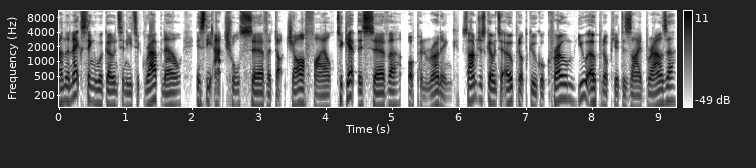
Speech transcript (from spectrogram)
and the next thing we're going to need to grab now is the actual server.jar file to get this server up and running. So I'm just going to open up Google Chrome, you open up your desired browser,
